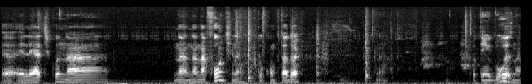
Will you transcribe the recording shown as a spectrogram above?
é, elétrico na na, na, na fonte, né? Do computador. Eu tenho duas, né?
